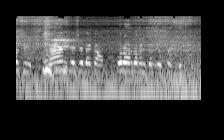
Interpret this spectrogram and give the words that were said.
కలిసి న్యాయం చేసేదాకా పోరాడదామని తెలియజేస్తూ ముగిస్తున్నాం.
